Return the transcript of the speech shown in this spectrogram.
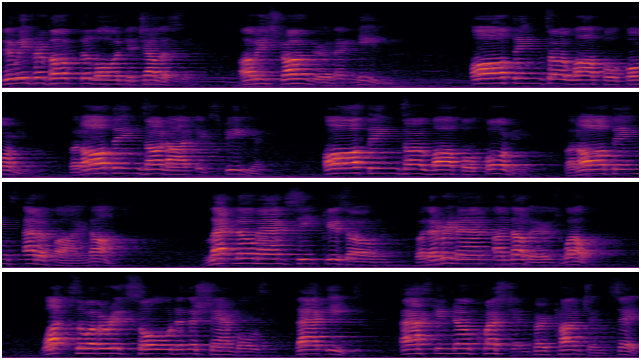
Do we provoke the Lord to jealousy? Are we stronger than he? All things are lawful for me, but all things are not expedient. All things are lawful for me, but all things edify not. Let no man seek his own, but every man another's wealth. Whatsoever is sold in the shambles, that eat, asking no question for conscience sake.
